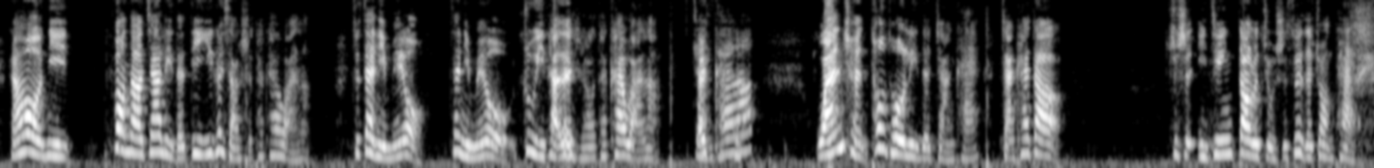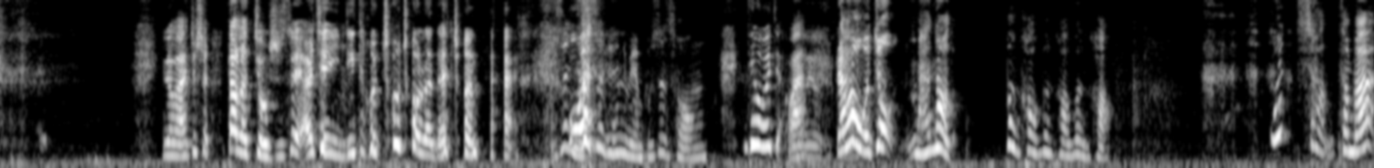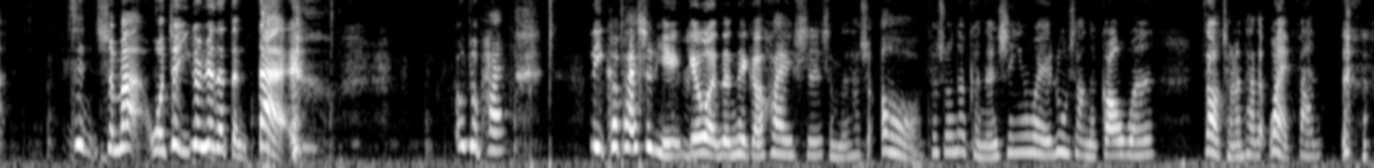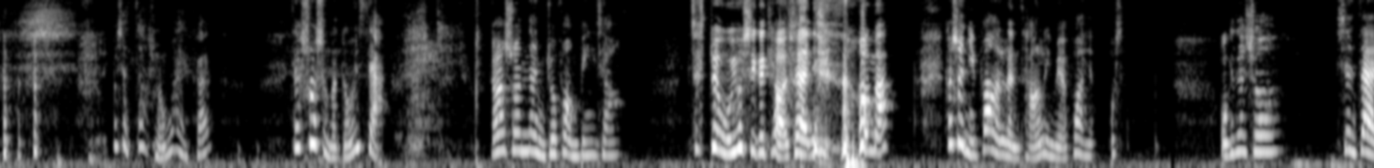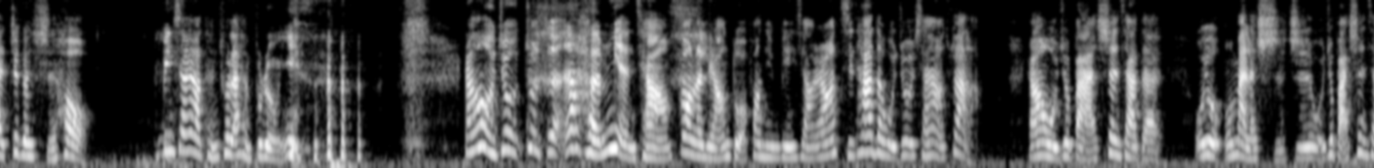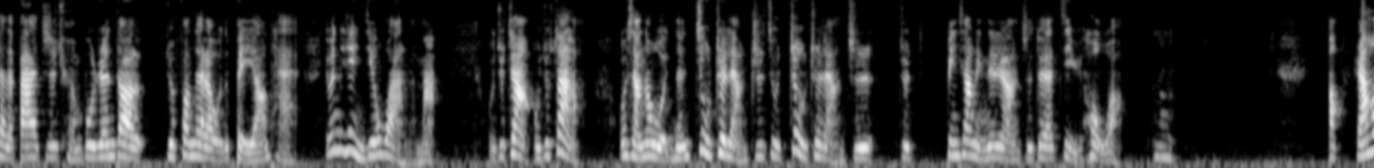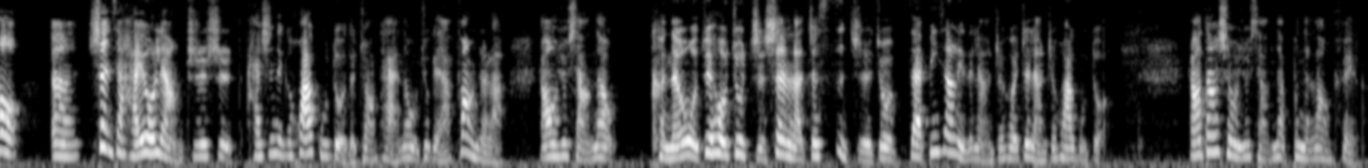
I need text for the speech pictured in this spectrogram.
然后你。放到家里的第一个小时，它开完了，就在你没有在你没有注意它的时候，它开完了，展开了，完全透透里的展开，展开到就是已经到了九十岁的状态，你懂吗？就是到了九十岁，而且已经都臭臭了的状态。可是你视频里面不是从你听我讲完，然后我就满脑子问号问号问号，我想怎么这什么？我这一个月的等待。我就拍，立刻拍视频给我的那个花艺师什么的。他说：“哦，他说那可能是因为路上的高温造成了它的外翻。”我想造成外翻，在说什么东西啊？然后说：“那你就放冰箱。”这对我又是一个挑战，你知道吗？他说：“你放冷藏里面放一下。”我想，我跟他说：“现在这个时候，冰箱要腾出来很不容易。”然后我就就是那很勉强放了两朵放进冰箱，然后其他的我就想想算了，然后我就把剩下的我有我买了十只，我就把剩下的八只全部扔到就放在了我的北阳台，因为那天已经晚了嘛，我就这样我就算了，我想那我能就这两只就就这两只，就冰箱里那两只对它寄予厚望，嗯，哦，然后嗯，剩下还有两只是还是那个花骨朵的状态，那我就给它放着了。然后我就想，那可能我最后就只剩了这四只，就在冰箱里的两只和这两只花骨朵。然后当时我就想，那不能浪费了。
